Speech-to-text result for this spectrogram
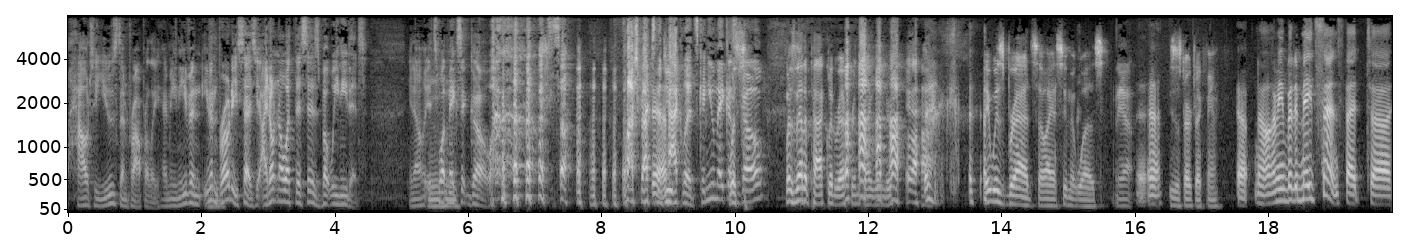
how to use them properly. I mean, even even mm. Brody says, "I don't know what this is, but we need it." You know, it's mm-hmm. what makes it go. so, flashback to yeah. the Pakleds. Can you make us was, go? Was that a Pakled reference? I wonder. yeah. It was Brad, so I assume it was. Yeah. yeah. He's a Star Trek fan. Yeah. No, I mean, but it made sense that uh,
